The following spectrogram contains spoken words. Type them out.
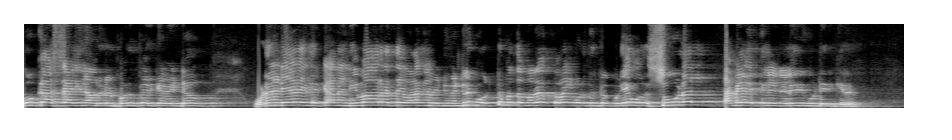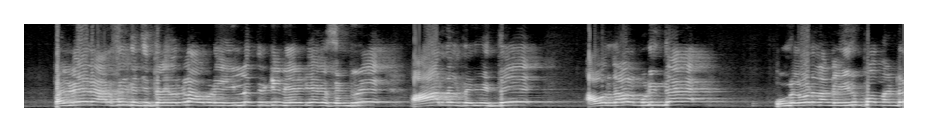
மு க ஸ்டாலின் அவர்கள் பொறுப்பேற்க வேண்டும். உடனடியாக இதற்கான நிவாரணத்தை வழங்க வேண்டும் என்று ஒட்டுமொத்தமாக குரல் கொடுத்திருக்கக்கூடிய ஒரு சூழல் தமிழகத்திலே நிலவி கொண்டிருக்கிறது. பல்வேறு அரசியல் கட்சி தலைவர்கள் அவருடைய இல்லத்திற்கே நேரடியாக சென்று ஆறுதல் தெரிவித்து அவர்களால் முடிந்த உங்களோடு நாங்கள் இருப்போம் என்ற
